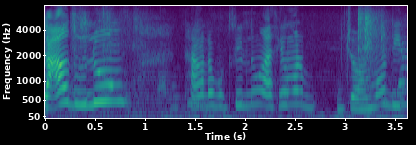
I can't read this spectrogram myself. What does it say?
গাও ধুলুম ঠাকুরটা ভক্তি আজকে আমার জন্মদিন।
